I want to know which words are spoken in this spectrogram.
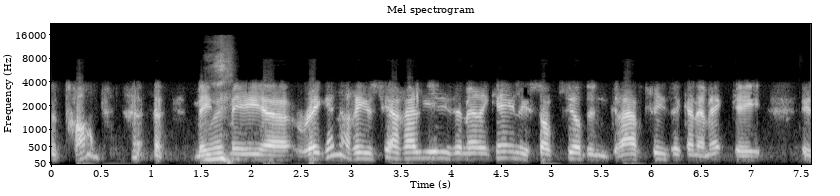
trempe. mais mais euh, Reagan a réussi à rallier les Américains, les sortir d'une grave crise économique et, et,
